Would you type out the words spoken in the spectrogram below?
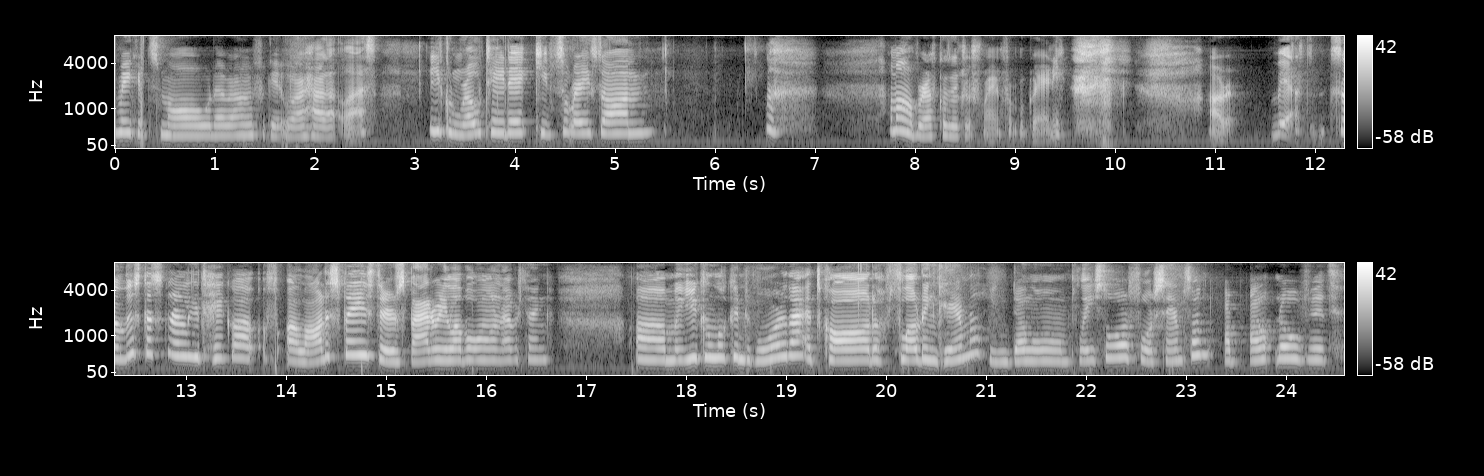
Make it small, whatever. I forget where I had that last. You can rotate it, keeps the race on. I'm out of breath because I just ran from a granny. Alright. Yeah, so this doesn't really take up a lot of space. There's battery level and everything. Um, you can look into more of that. It's called Floating Camera. You can download it on Play Store for Samsung. I, I don't know if it's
